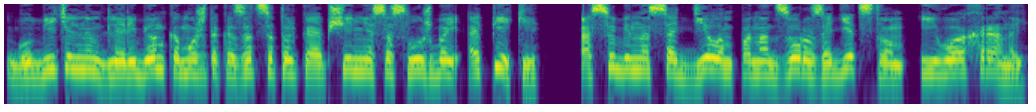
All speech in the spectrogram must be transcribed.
губительным для ребенка может оказаться только общение со службой опеки, особенно с отделом по надзору за детством и его охраной.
